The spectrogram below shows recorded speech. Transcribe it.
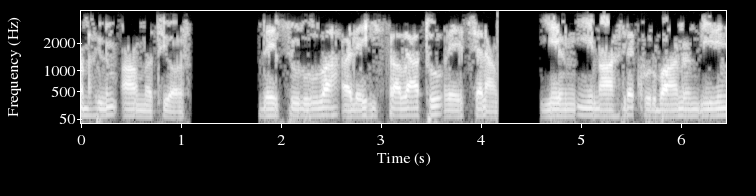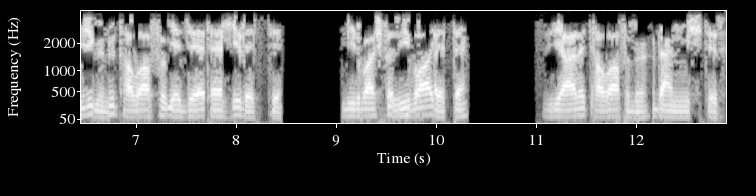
anhüm anlatıyor. Resulullah aleyhissalatu vesselam, Yevm-i Nahre kurbanın birinci günü tavafı geceye tehir etti. Bir başka rivayette, ziyaret tavafını denmiştir.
